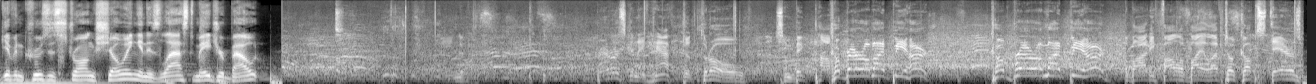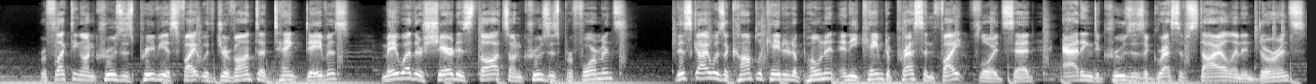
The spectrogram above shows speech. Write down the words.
given Cruz's strong showing in his last major bout. Cabrera's going to have to throw some big power. Cabrera might be hurt. Cabrera might be hurt. The body followed by a left hook upstairs. Reflecting on Cruz's previous fight with Gervonta Tank Davis, Mayweather shared his thoughts on Cruz's performance this guy was a complicated opponent and he came to press and fight, Floyd said, adding to Cruz's aggressive style and endurance.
